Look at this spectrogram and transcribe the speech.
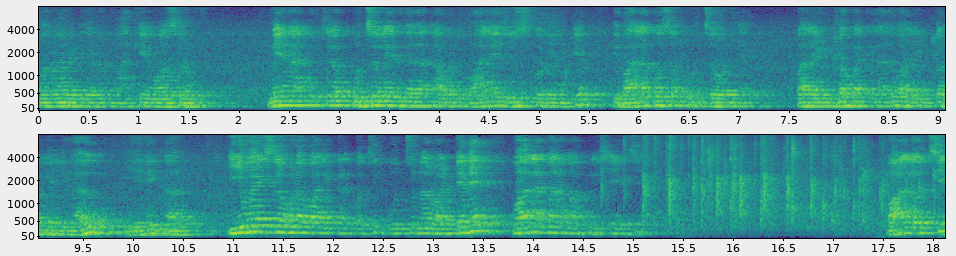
మనోహరెడ్డి గారు నాకేం అవసరం. మేము ఆ కుర్చీలో కూర్చోలేదు కదా కాబట్టి వాళ్ళే చూసుకొని అంటే ఇది వాళ్ళ కోసం కూర్చోవట్లేదు వాళ్ళ ఇంట్లో పని కాదు వాళ్ళ ఇంట్లో పెళ్ళి కాదు ఏది కాదు. ఈ వయసులో కూడా వాళ్ళు ఇక్కడికి వచ్చి కూర్చున్నారు అంటేనే వాళ్ళని మనం అప్రిషియేట్ చేయాలి. వాళ్ళు వచ్చి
